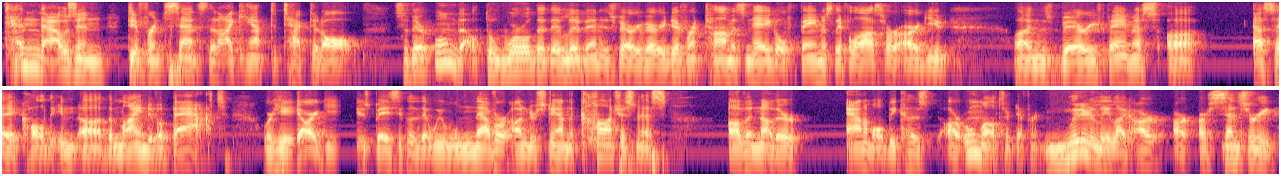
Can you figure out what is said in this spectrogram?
10,000 different scents that I can't detect at all. So their umwelt, the world that they live in, is very, very different. Thomas Nagel, famously philosopher, argued uh, in this very famous uh, essay called "In uh, the Mind of a Bat," where he argues basically that we will never understand the consciousness of another animal because our umwelts are different. Literally, like our, our, our sensory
